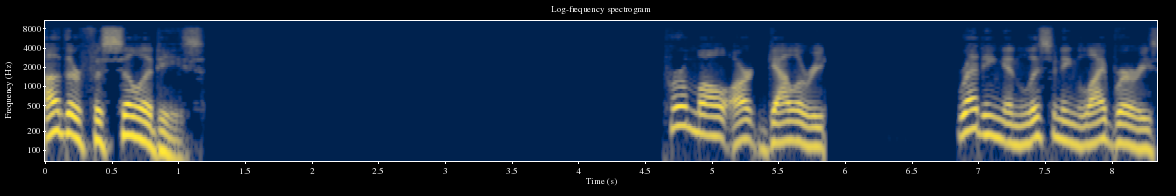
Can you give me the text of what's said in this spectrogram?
Other facilities Piramal Art Gallery Reading and listening libraries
